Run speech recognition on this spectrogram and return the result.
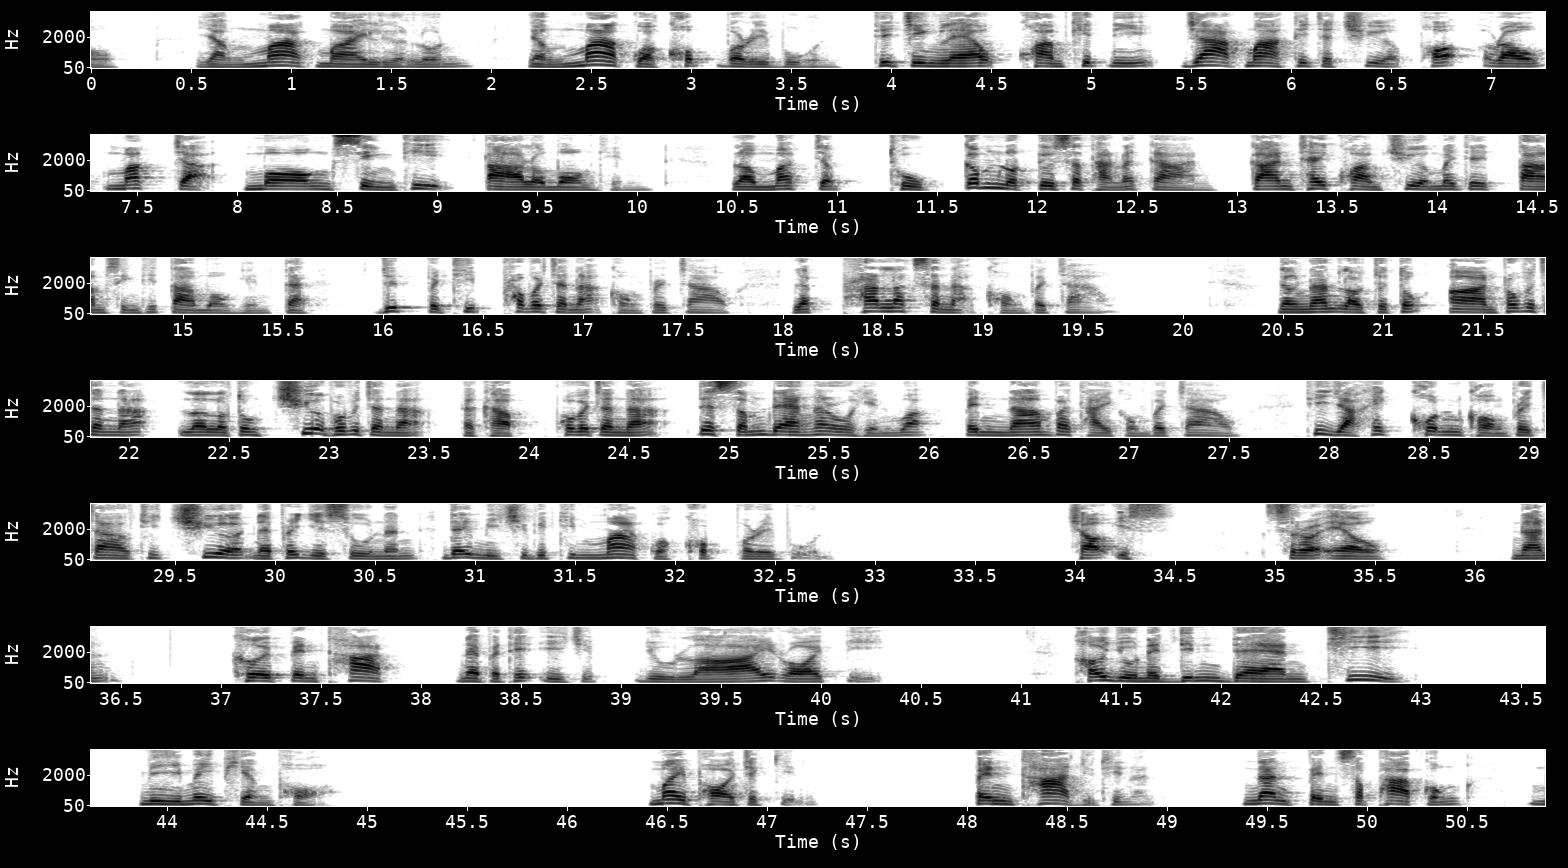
อย่างมากมายเหลือล้น อย่างมากกว่าครบบริบูรณ์ ที่จริงแล้วความคิดนี้ยากมากที่จะเชื่อ เพราะเรามักจะมองสิ่งที่ตาเรามองเห็น เรามักจะถูกกำหนดโดยสถานการณ์ การใช้ความเชื่อไม่ได้ตามสิ่งที่ตามองเห็น แต่ยึดไปที่พระวจนะของพระเจ้า และพระลักษณะของพระเจ้า ดังนั้นเราจะต้องอ่านพระวจนะแล้วเราต้องเชื่อพระวจนะนะครับ พระวจนะได้สำแดงให้เราเห็นว่าเป็นน้ำพระทัยของพระเจ้า ที่อยากให้คนของพระเจ้าที่เชื่อในพระเยซูนั้นได้มีชีวิตที่มากกว่าครบบริบูรณ์ ชาวอิสราเอลนั้นเคยเป็นทาส ในประเทศอียิปต์อยู่หลายร้อยปี เขาอยู่ในดินแดนที่มีไม่เพียงพอ ไม่พอจะกิน เป็นทาสอยู่ที่นั่น นั่นเป็นสภาพของ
